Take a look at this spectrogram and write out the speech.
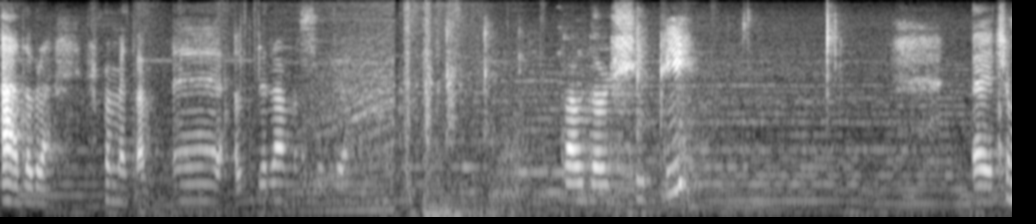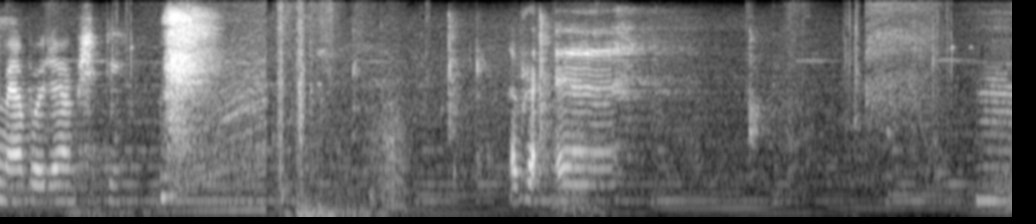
A, dobra, już pamiętam. Yy, odbieramy sobie fałdolsiki. Yy, czemu ja powiedziałam siki? dobra, yy... Mm.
